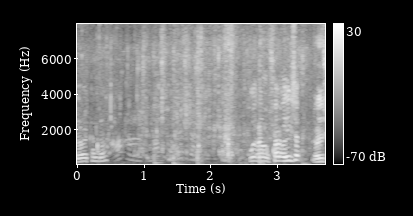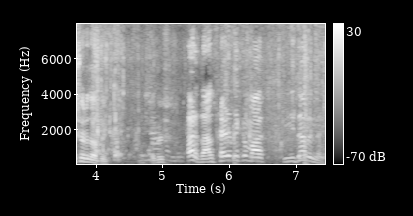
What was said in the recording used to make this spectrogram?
দাও এখান দাও। ওই সর ওই সর। ওই সরে দাও তুই। আর জাল সাইডে দেখে মাছ ইদার নাই।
